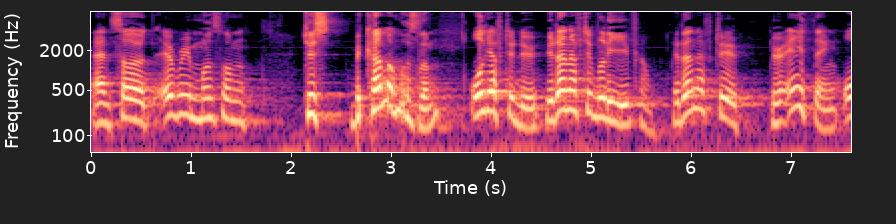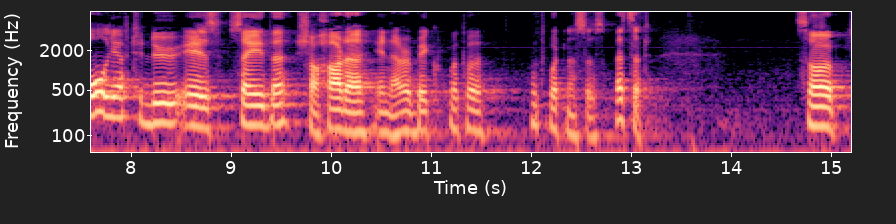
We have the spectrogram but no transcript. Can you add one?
And so every Muslim, to become a Muslim, all you have to do, you don't have to believe, you don't have to do anything. All you have to do is say the Shahada in Arabic with, a, with witnesses. That's it. So,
